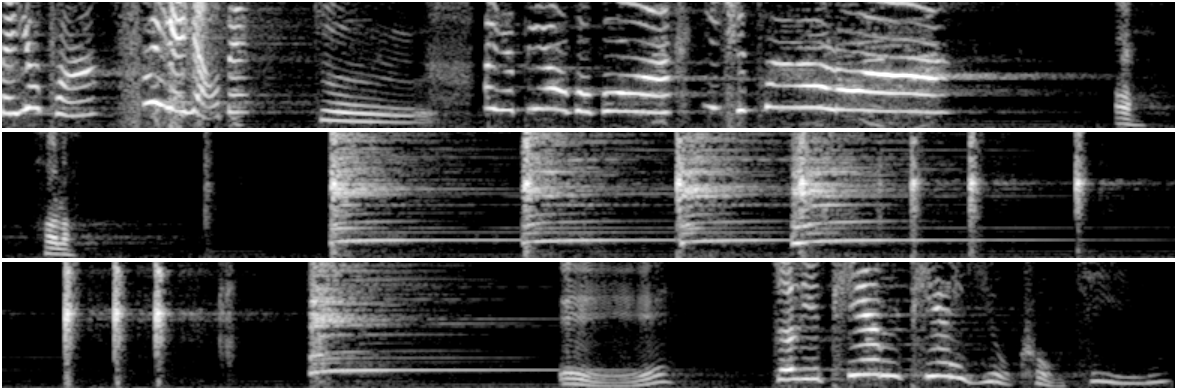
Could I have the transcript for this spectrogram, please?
没有茶，水也要得。这哎呀，表哥哥，你去找了啊！哦，好了。这里偏偏有口井。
